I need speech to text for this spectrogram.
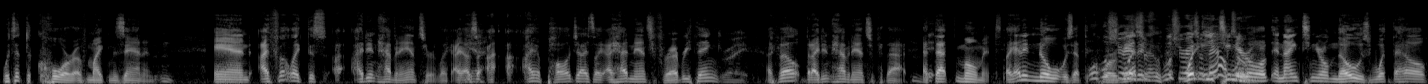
What's at the core of Mike Mizanin? Mm. And I felt like this. I, I didn't have an answer. Like I, was, Yeah. I, I apologize. Like I had an answer for everything. Right. I felt, but I didn't have an answer for that hmm. at that moment. Like I didn't know what was at the Well, core. what's of your. Answer- know- what's your what answer now to 18 year old and 19 year old knows what the hell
